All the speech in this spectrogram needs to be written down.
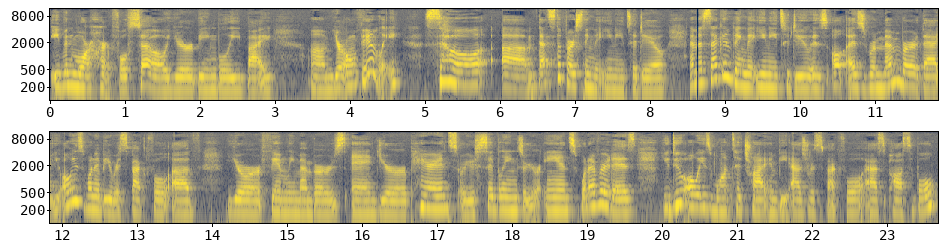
even more hurtful so you're being bullied by um, your own family. So um, that's the first thing that you need to do. And the second thing that you need to do is, is remember that you always want to be respectful of your family members and your parents or your siblings or your aunts, whatever it is. You do always want to try and be as respectful as possible.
